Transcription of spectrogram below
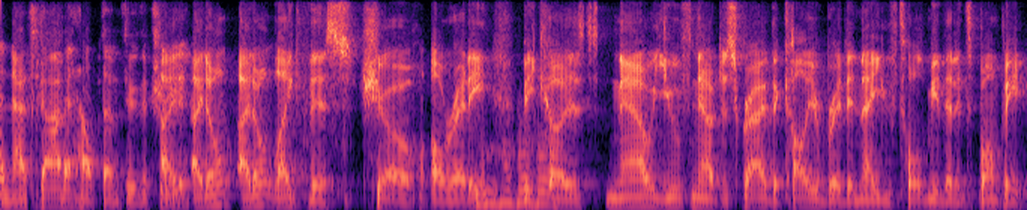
and that's got to help them through the tree. I, I don't I don't like this show already because now you've now described the colubrid and now you've told me that it's bumpy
